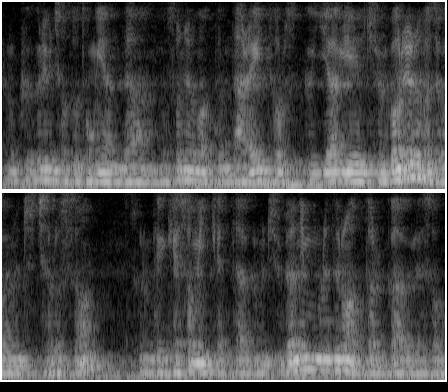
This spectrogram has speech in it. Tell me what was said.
그럼 그 그림 저도 동의한다. 그 소녀가 어떤 나레이터로서 그 이야기의 줄거리를 가져가는 주체로서 그럼 되게 개성이 있겠다. 그럼 주변 인물들은 어떨까? 그래서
